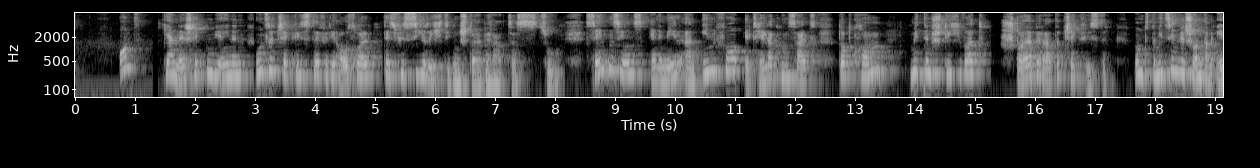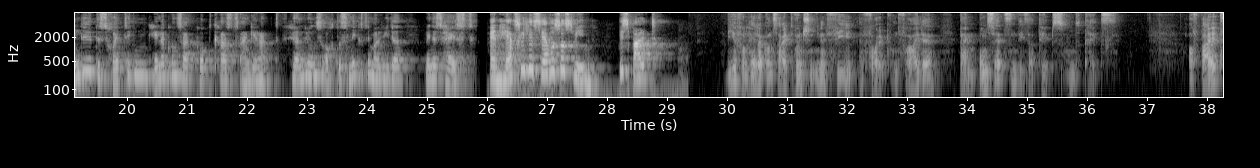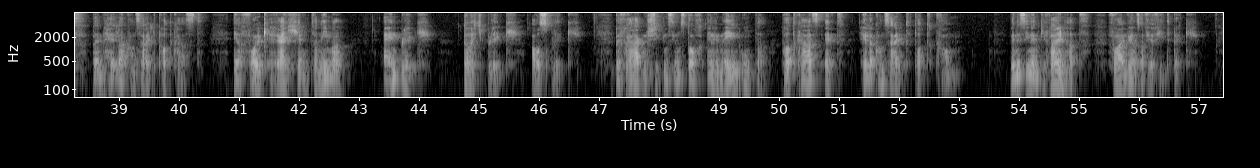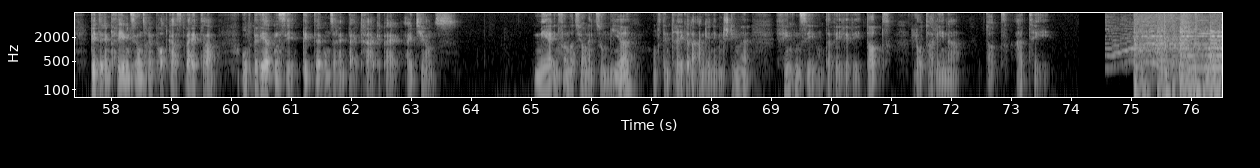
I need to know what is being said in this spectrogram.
Und Gerne schicken wir Ihnen unsere Checkliste für die Auswahl des für Sie richtigen Steuerberaters zu. Senden Sie uns eine Mail an info@hellerconsult.com mit dem Stichwort Steuerberater Checkliste. Und damit sind wir schon am Ende des heutigen Heller Consult Podcasts angelangt. Hören wir uns auch das nächste Mal wieder, wenn es heißt Ein herzliches Servus aus Wien. Bis bald. Wir von Heller Consult wünschen Ihnen viel Erfolg und Freude beim Umsetzen dieser Tipps und Tricks. Auf bald beim Heller Consult Podcast. Erfolgreiche Unternehmer, Einblick, Durchblick, Ausblick. Befragen schicken Sie uns doch eine Mail unter podcast.hellerconsult.com. Wenn es Ihnen gefallen hat, freuen wir uns auf Ihr Feedback. Bitte empfehlen Sie unseren Podcast weiter und bewerten Sie bitte unseren Beitrag bei iTunes. Mehr Informationen zu mir und dem Träger der angenehmen Stimme finden Sie unter www.lotharlena.at.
